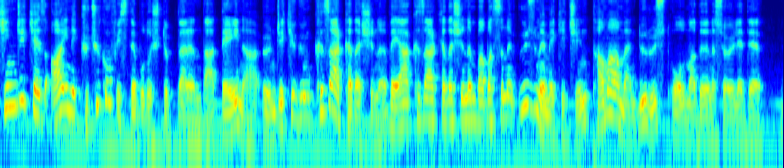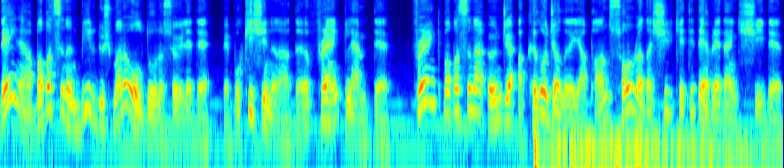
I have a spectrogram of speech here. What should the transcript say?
İkinci kez aynı küçük ofiste buluştuklarında Dana önceki gün kız arkadaşını veya kız arkadaşının babasını üzmemek için tamamen dürüst olmadığını söyledi. Dana babasının bir düşmanı olduğunu söyledi ve bu kişinin adı Frank Lamp'ti. Frank babasına önce akıl hocalığı yapan sonra da şirketi devreden kişiydi.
